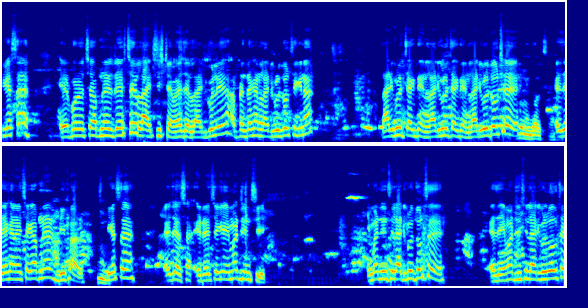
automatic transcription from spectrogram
ঠিক আছে? এরপর হচ্ছে আপনার এটা হচ্ছে লাইট সিস্টেম এই যে লাইট গুলি আপনি দেখেন লাইট গুলি জ্বলছে কিনা? লাইট গুলি চেক দিন লাইট গুলি চেক দিন লাইট গুলি জ্বলছে। এই যে এখানে হচ্ছে আপনার ডিফার ঠিক আছে? এই যে এটা হচ্ছে গিয়ে ইমার্জেন্সি ইমার্জেন্সি লাইটগুলো জ্বলছে? এই যে ইমার্জেন্সি লাইটগুলো জ্বলছে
